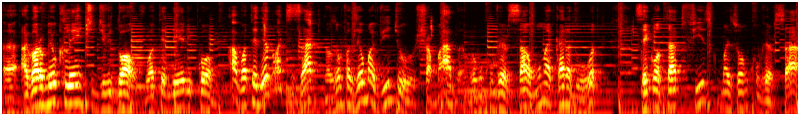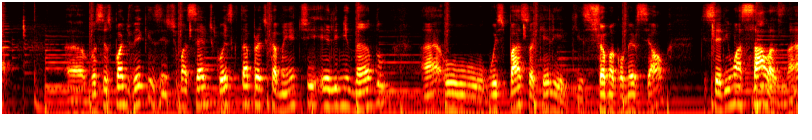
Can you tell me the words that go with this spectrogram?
Uh, agora, o meu cliente individual, vou atender ele como? Ah, vou atender no WhatsApp. Nós vamos fazer uma videochamada, vamos conversar um na cara do outro, sem contato físico, mas vamos conversar. Uh, vocês podem ver que existe uma série de coisas que está praticamente eliminando o, o espaço aquele que se chama comercial que seriam as salas, né?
